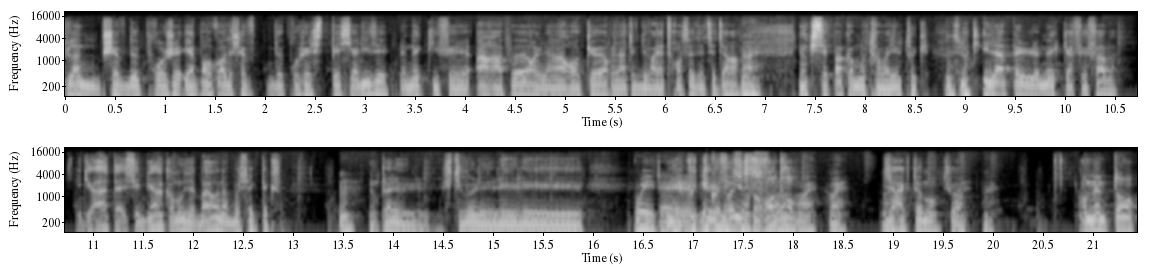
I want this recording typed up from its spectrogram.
plein de chefs de projet. Il n'y a pas encore de chefs de projet spécialisés. Le mec qui fait un rappeur, il a un rocker, il a un truc de variété française, etc. Ouais. Donc, il sait pas comment travailler le truc. Bien sûr. Donc, il appelle le mec qui a fait Fab. Il dit, ah, c'est bien, comment vous êtes? Bah, on a bossé avec Tex. Hmm. Donc là, le- si tu veux, les, les, les- Oui, Les coups de téléphone, ils sont font, rentrants. Ouais, ouais. directement, tu vois. En même temps,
